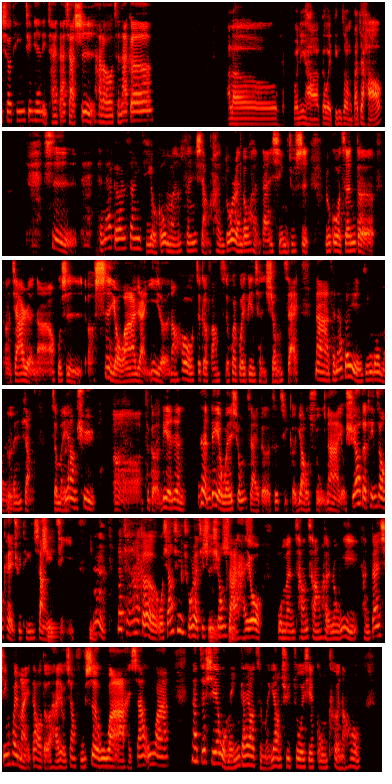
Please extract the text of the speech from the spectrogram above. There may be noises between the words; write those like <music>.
迎收听今天理财大小事。Hello，陈大哥。Hello，小郭你好，各位听众大家好。是陈大哥上一集有跟我们分享，很多人都很担心，就是如果真的呃家人啊，或是呃室友啊染疫了，然后这个房子会不会变成凶宅？那陈大哥也已经跟我们分享怎么样去呃这个列认认列为凶宅的这几个要素。那有需要的听众可以去听上一集。嗯，那陈大哥，我相信除了其实凶宅，还有我们常常很容易很担心会买到的，还有像辐射屋啊、海沙屋啊，那这些我们应该要怎么样去做一些功课，然后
